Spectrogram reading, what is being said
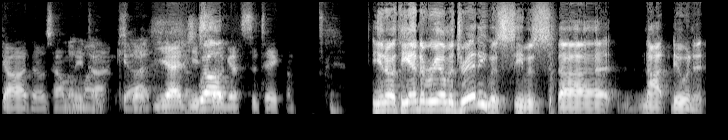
God knows how Oh many my times, God. but yet he Well- still gets to take them. you know, at the end of Real Madrid, he was he was uh, not doing it.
